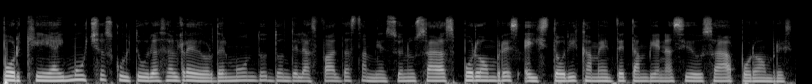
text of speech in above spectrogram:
porque hay muchas culturas alrededor del mundo donde las faldas también son usadas por hombres e históricamente también han sido usadas por hombres.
